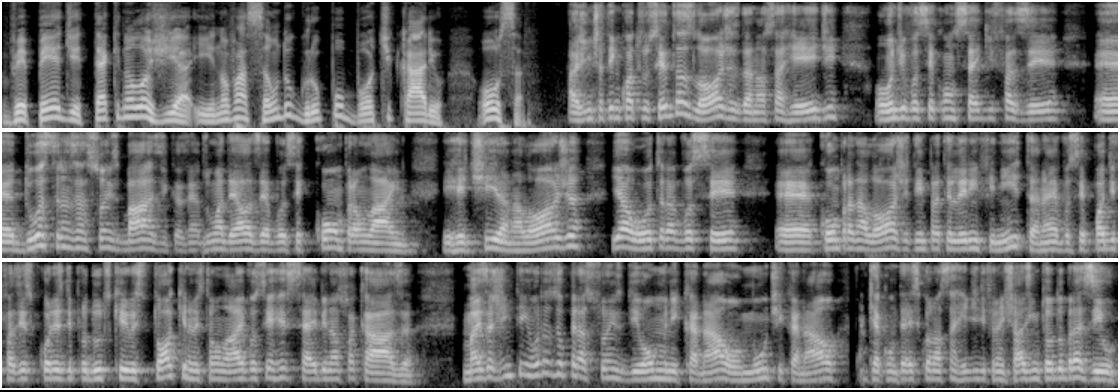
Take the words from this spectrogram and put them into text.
VP de Tecnologia e Inovação do Grupo Boticário. Ouça. A gente já tem 400 lojas da nossa rede, onde você consegue fazer é, duas transações básicas. Né? Uma delas é você compra online e retira na loja, e a outra você é, compra na loja tem prateleira infinita, né? Você pode fazer escolhas de produtos que o estoque não estão lá e você recebe na sua casa. Mas a gente tem outras operações de omnicanal ou multicanal que acontece com a nossa rede de franchise em todo o Brasil.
